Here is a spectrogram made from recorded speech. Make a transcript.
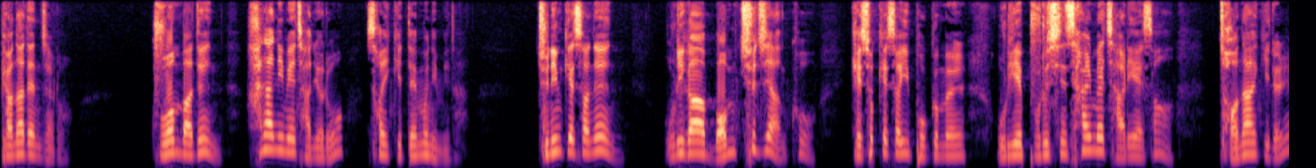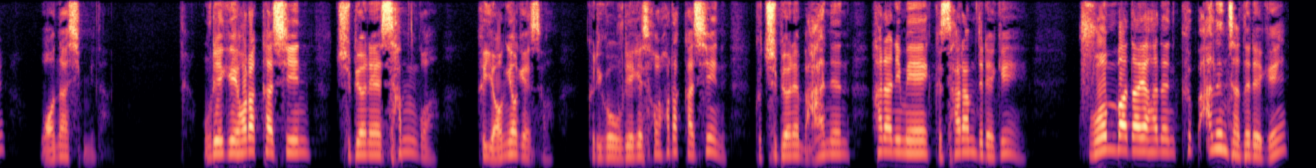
변화된 자로 구원받은 하나님의 자녀로 서 있기 때문입니다. 주님께서는 우리가 멈추지 않고 계속해서 이 복음을 우리의 부르신 삶의 자리에서 전하기를 원하십니다. 우리에게 허락하신 주변의 삶과 그 영역에서 그리고 우리에게 허락하신 그 주변의 많은 하나님의 그 사람들에게 구원받아야 하는 그 많은 자들에게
